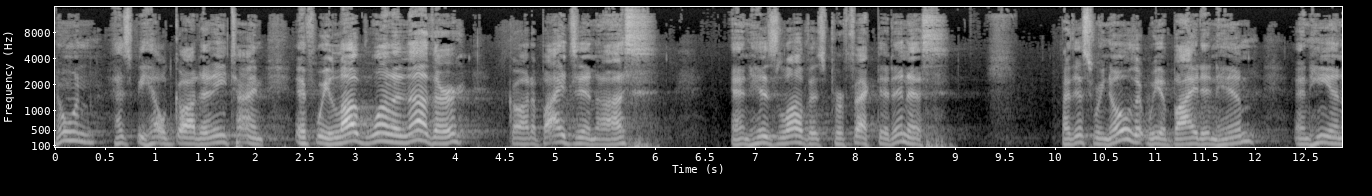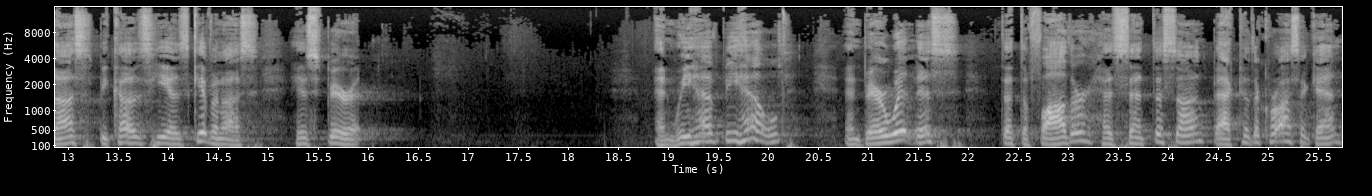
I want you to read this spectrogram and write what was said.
No one has beheld God at any time. If we love one another, God abides in us, and his love is perfected in us. By this we know that we abide in him, and he in us, because he has given us his Spirit. And we have beheld and bear witness that the Father has sent the Son, back to the cross again,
